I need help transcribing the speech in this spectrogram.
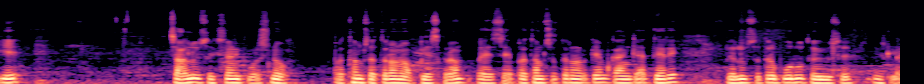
એ ચાલુ શૈક્ષણિક વર્ષનો પ્રથમ સત્રનો અભ્યાસક્રમ રહેશે. પ્રથમ સત્રનો કેમ? કારણ કે અત્યારે પહેલું સત્ર પૂરું થયું છે. એટલે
